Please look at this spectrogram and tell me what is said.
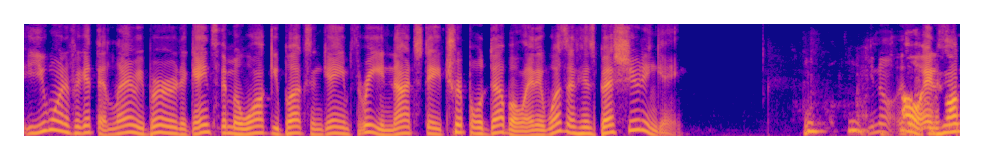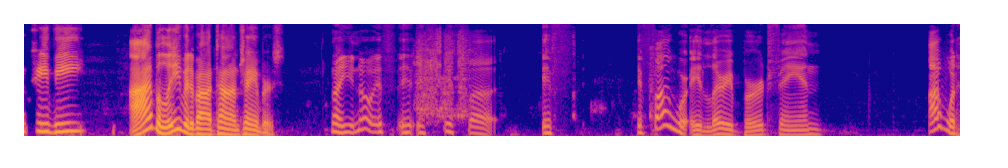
you want to forget that Larry Bird against the Milwaukee Bucks in Game Three notched a triple double, and it wasn't his best shooting game. you know. Oh, and Hawk TV, I believe it about Tom Chambers. No, you know, if if if if, uh, if if I were a Larry Bird fan, I would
